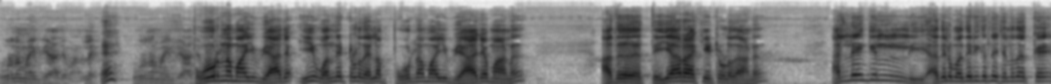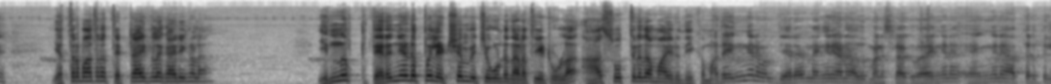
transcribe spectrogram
പൂർണമായും വ്യാജമാണ് അല്ലേ? പൂർണമായും വ്യാജം. ഈ വന്നിട്ടുള്ളതെല്ലാം പൂർണമായും വ്യാജമാണ്. അത് തയ്യാറാക്കിയിട്ടുള്ളതാണ്. അല്ലെങ്കിൽ അതിൽ വന്നിരിക്കുന്ന ചിലതൊക്കെ എത്രമാത്രം തെറ്റായിട്ടുള്ള കാര്യങ്ങളാണ് ഇന്ന് തെരഞ്ഞെടുപ്പ് ലക്ഷ്യം വെച്ചുകൊണ്ട് നടത്തിയിട്ടുള്ള ആസൂത്രിതമായൊരു നീക്കമാണ്. അതെങ്ങനെ വന്ന്? ജയരാജൻ എങ്ങനെയാണ് അത് മനസ്സിലാക്കുന്നത്? എങ്ങനെ എങ്ങനെ അത്തരത്തിൽ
